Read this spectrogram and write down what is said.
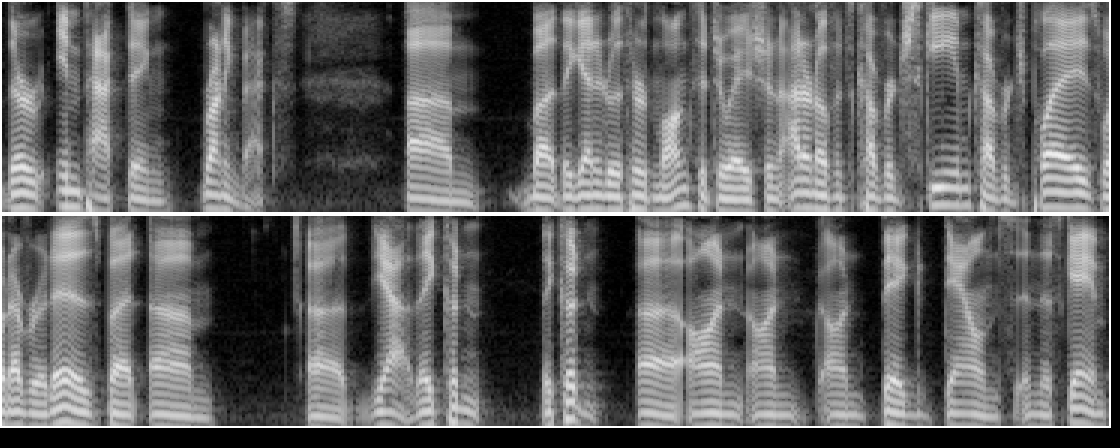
they're impacting running backs. Um, but they get into a third and long situation. I don't know if it's coverage scheme, coverage plays, whatever it is, but um, uh, yeah, they couldn't they couldn't uh, on on on big downs in this game,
